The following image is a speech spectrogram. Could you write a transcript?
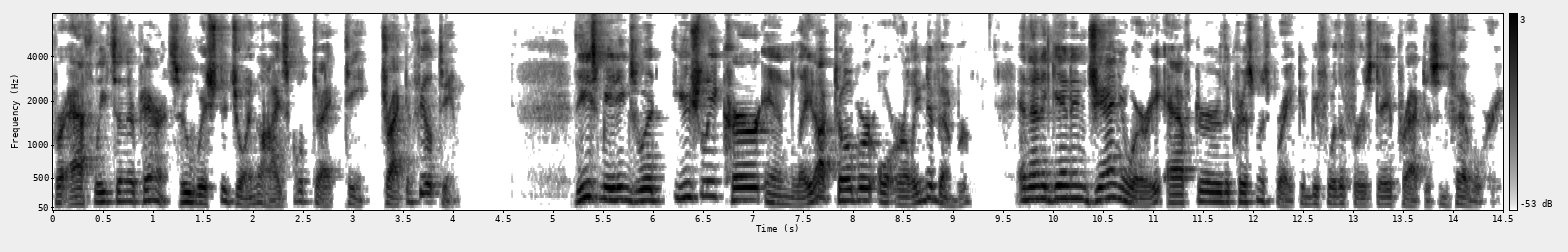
for athletes and their parents who wish to join the high school track team, track and field team. These meetings would usually occur in late October or early November and then again in January after the Christmas break and before the first day of practice in February.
